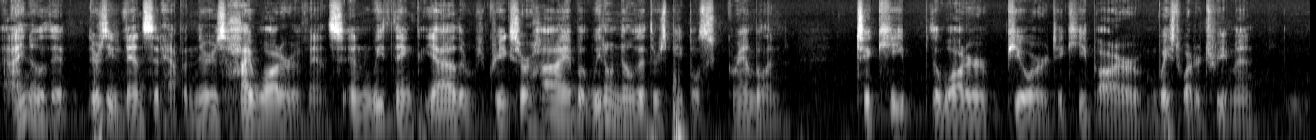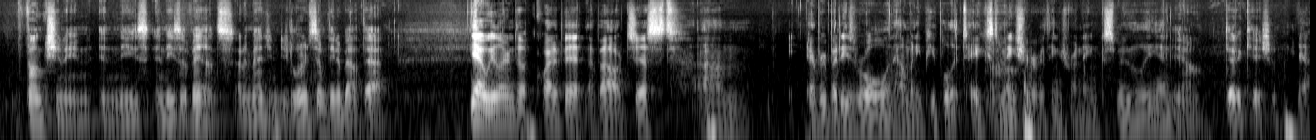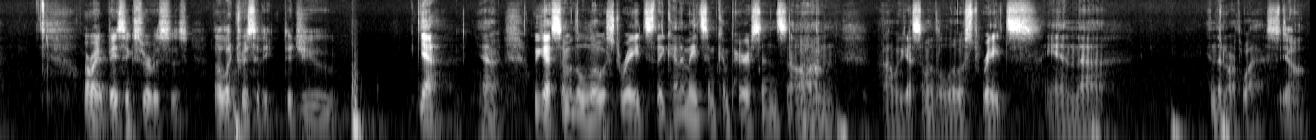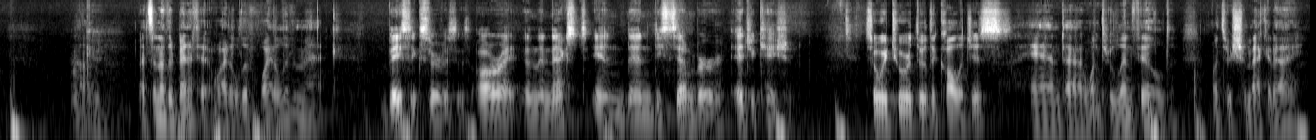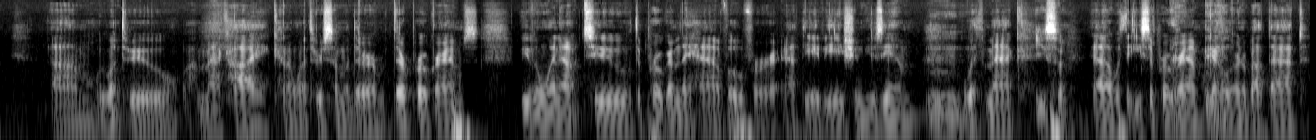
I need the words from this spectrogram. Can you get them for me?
I know that there's events that happen. There's high water events, and we think, yeah, the creeks are high, but we don't know that there's people scrambling to keep the water pure, to keep our wastewater treatment functioning in these in these events. I'd imagine you learned something about that. Yeah, we learned quite a bit about just um, everybody's role and how many people it takes to make Uh-huh. sure everything's running smoothly. And Yeah, dedication. yeah, All right, basic services. Electricity. Did you? yeah, yeah. We got some of the lowest rates. They kind of made some comparisons Uh-huh. on. Uh, we got some of the lowest rates in uh, in the Northwest. Yeah. Um, Okay. that's another benefit. Why to live? Why to live in Mac? Basic services. All right, and the next in then December, education. So we toured through the colleges and uh, went through Linfield, went through Chemeketa. Um, we went through uh, Mac High, kind of went through some of their, their programs. We even went out to the program they have over at the Aviation Museum Mm. with Mac, ESA. uh, with the ESA program. got to learn about that.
